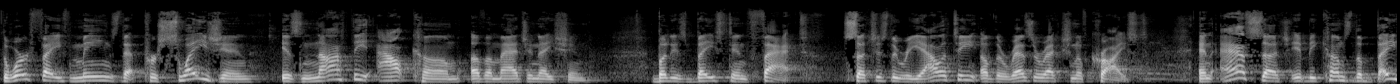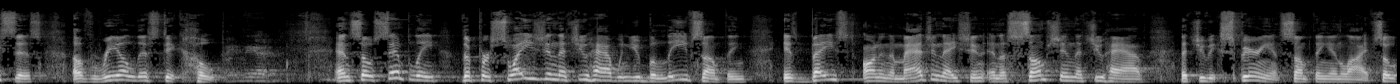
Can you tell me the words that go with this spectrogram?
The word faith means that persuasion is not the outcome of imagination but is based in fact, such as the reality of the resurrection of Christ. And as such, it becomes the basis of realistic hope. And so, simply, the persuasion that you have when you believe something is based on an imagination, an assumption that you have that you've experienced something in life. So,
